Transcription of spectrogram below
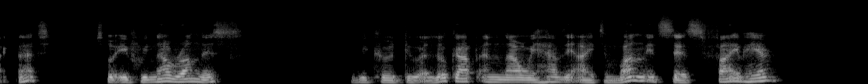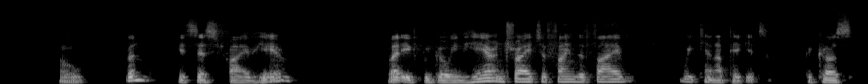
like that. So if we now run this, we could do a lookup and now we have the item one. It says five here. Open. It says five here. But if we go in here and try to find the five, we cannot pick it because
